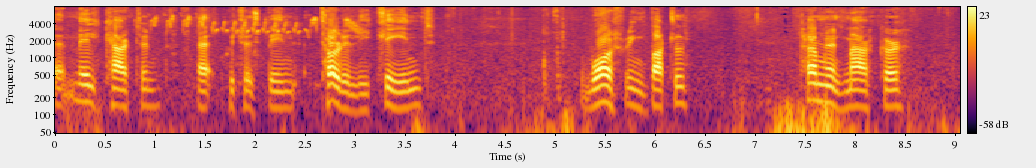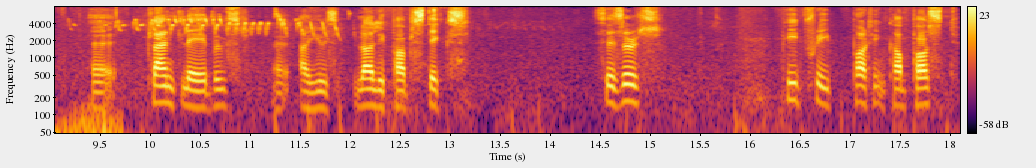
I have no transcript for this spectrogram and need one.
a milk carton uh, which has been thoroughly cleaned, watering bottle, permanent marker, uh, plant labels. I use lollipop sticks, scissors, peat-free potting compost,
